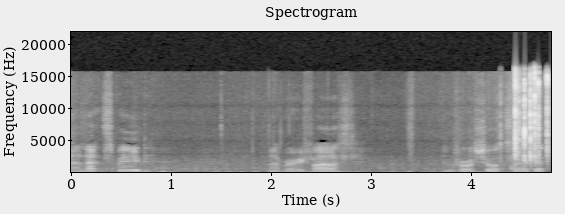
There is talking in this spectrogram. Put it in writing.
At that speed? Not very fast. And for a short circuit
